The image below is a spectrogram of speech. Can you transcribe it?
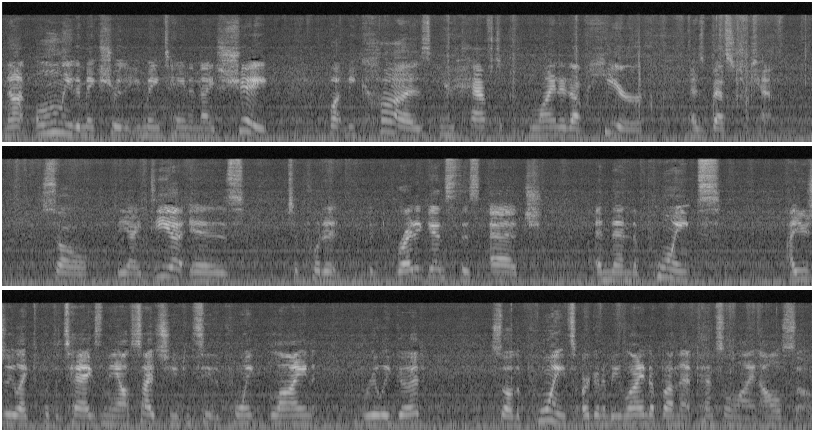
not only to make sure that you maintain a nice shape, but because you have to line it up here as best you can. So the idea is to put it right against this edge and then the points, I usually like to put the tags on the outside so you can see the point line really good. So the points are going to be lined up on that pencil line also.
